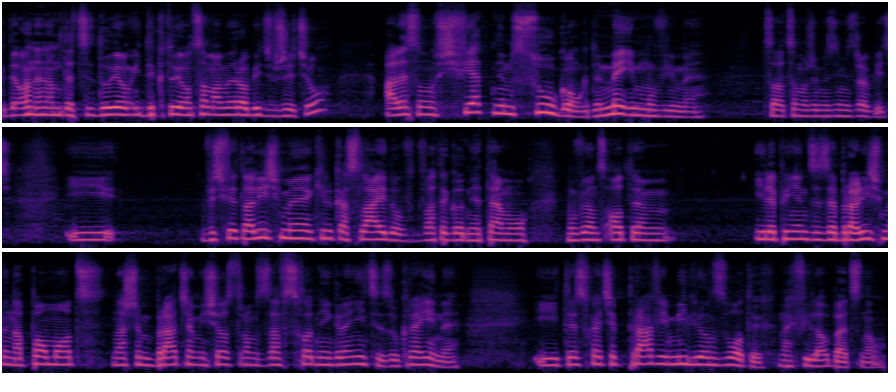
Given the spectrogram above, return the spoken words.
gdy one nam decydują i dyktują, co mamy robić w życiu, ale są świetnym sługą, gdy my im mówimy, co, co możemy z nim zrobić. I wyświetlaliśmy kilka slajdów dwa tygodnie temu, mówiąc o tym, ile pieniędzy zebraliśmy na pomoc naszym braciom i siostrom za wschodniej granicy, z Ukrainy. I to jest, słuchajcie, prawie milion złotych na chwilę obecną.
